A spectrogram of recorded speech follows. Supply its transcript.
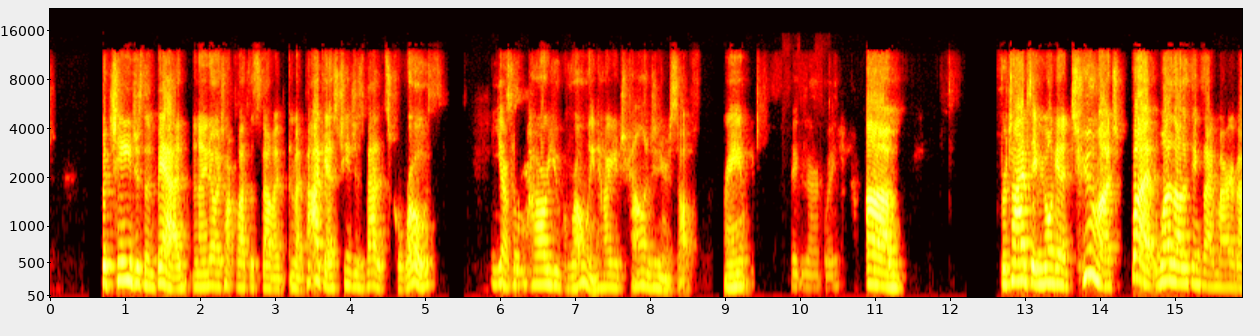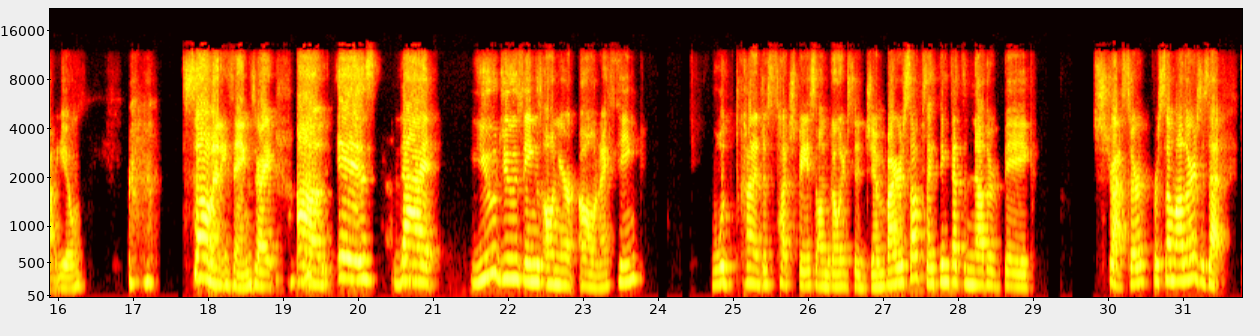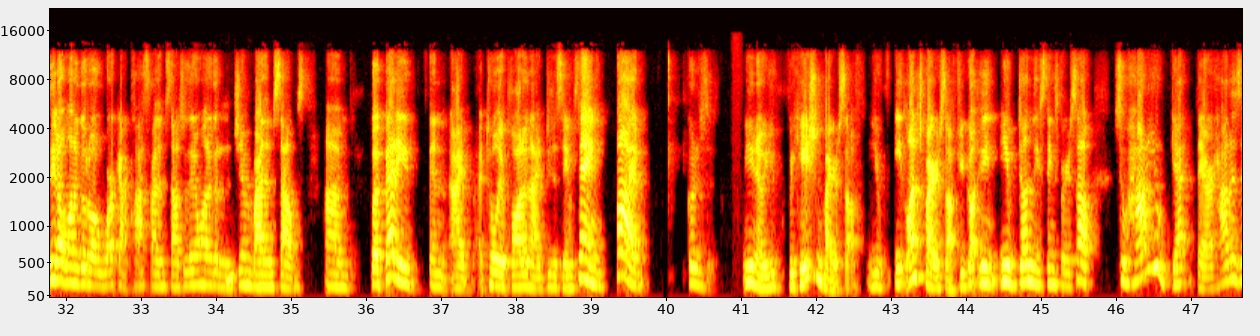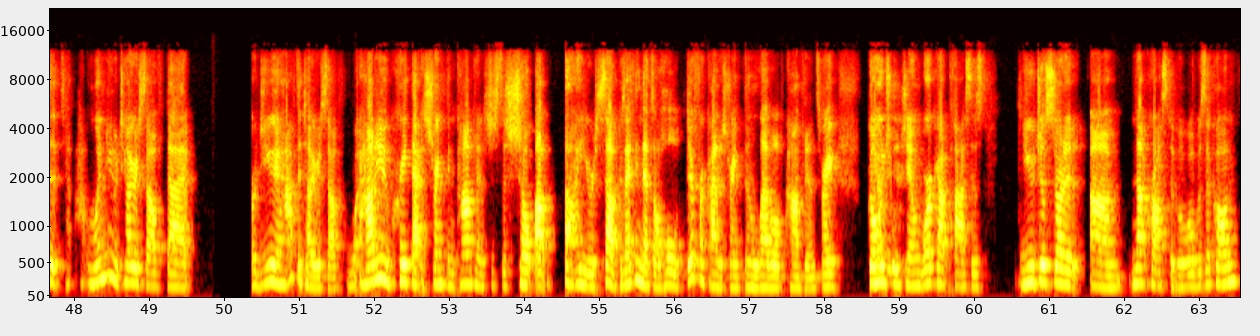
but change isn't bad. And I know I talk about this about my in my podcast. Change is bad. It's growth. Yeah. So how are you growing? How are you challenging yourself? Right. Exactly. Um, for time's sake, we won't get into too much, but one of the other things I admire about you, so many things, right? Um, is that you do things on your own. I think we'll kind of just touch base on going to the gym by yourself because I think that's another big stressor for some others is that they don't want to go to a workout class by themselves or they don't want to go to the gym by themselves. Um, but Betty and I, I totally applaud it. And I do the same thing. But go to, you know, you vacation by yourself. You eat lunch by yourself. You go, you've done these things by yourself. So how do you get there? How does it? When do you tell yourself that? Or do you even have to tell yourself? How do you create that strength and confidence just to show up by yourself? Because I think that's a whole different kind of strength and level of confidence, right? Going yeah. to the gym, workout classes. You just started um not CrossFit, but what was it called?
